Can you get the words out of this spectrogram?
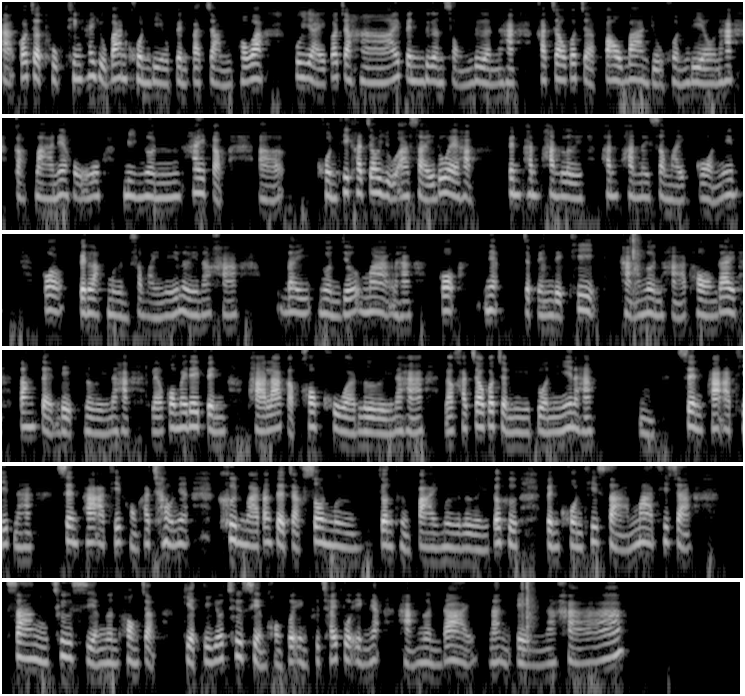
อะก็จะถูกทิ้งให้อยู่บ้านคนเดียวเป็นประจำเพราะว่าผู้ใหญ่ก็จะหายเป็นเดือนสองเดือนนะคะข้าเจ้าก็จะเฝ้าบ้านอยู่คนเดียวนะคะกลับมาเนี่ยโหมีเงินให้กับคนที่ข้าเจ้าอยู่อาศัยด้วยค่ะ เป็นพันๆเลยพันๆในสมัยก่อนนี่ก็เป็นหลักหมื่นสมัยนี้เลยนะคะ ได้เงินเยอะมากนะคะ ก็เนี่ยจะเป็นเด็กที่ หาเงินหาทองได้ตั้งแต่เด็กเลยนะคะ แล้วก็ไม่ได้เป็นภาระกับครอบครัวเลยนะคะ แล้วข้าเจ้าก็จะมีตัวนี้นะคะเส้นพระอาทิตย์นะคะ เส้นพระอาทิตย์ของข้าเจ้าเนี่ยขึ้นมาตั้งแต่จากส้นมือจนถึงปลายมือเลย ก็คือเป็นคนที่สามารถที่จะสร้างชื่อเสียงเงินทองจากเกียรติยศชื่อเสียงของตัวเองคือใช้ตัวเองเนี่ยหาเงินได้นั่นเองนะคะ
